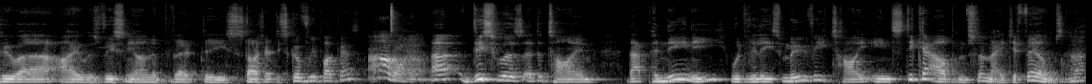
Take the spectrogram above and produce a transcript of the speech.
who uh, I was recently on the, the, the Star Trek Discovery podcast. Oh, right. Uh, this was at the time that Panini would release movie tie-in sticker albums for major films. Uh-huh.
